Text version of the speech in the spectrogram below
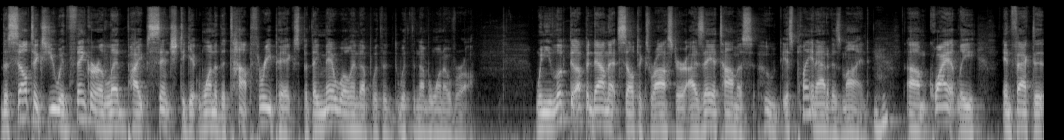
the Celtics, you would think, are a lead pipe cinch to get one of the top three picks, but they may well end up with the with the number one overall. When you looked up and down that Celtics roster, Isaiah Thomas, who is playing out of his mind, um, quietly in fact, uh,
